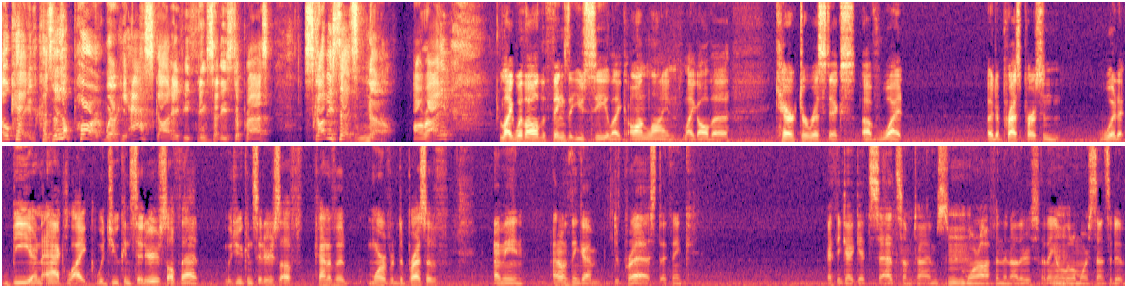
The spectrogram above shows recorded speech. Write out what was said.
okay, because there's a part where he asks Scotty if he thinks that he's depressed. Scotty says no, all right? Like with all the things that you see like online, like all the characteristics of what a depressed person would be and act like, would you consider yourself that? Would you consider yourself kind of a more of a depressive? I mean, I don't think I'm depressed. I think I think I get sad sometimes Mhm. more often than others. I think I'm a Mhm. little more sensitive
